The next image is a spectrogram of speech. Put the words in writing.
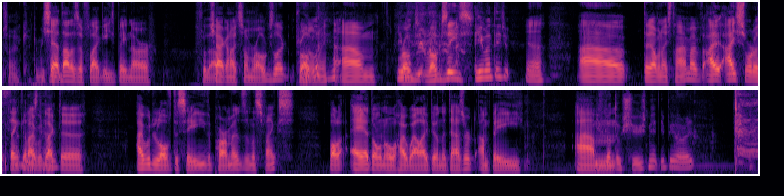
Sorry, kicking my he said that as if like he's been there for that. checking out some rogues, like you know I mean? Um, rugs, rugsies, He went to Egypt. yeah. Uh, did he have a nice time? I've, I, I sort of think that I nice would like to. I would love to see the pyramids and the Sphinx, but a I don't know how well I do in the desert, and b, um, You've got those shoes, mate. You'd be all right.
